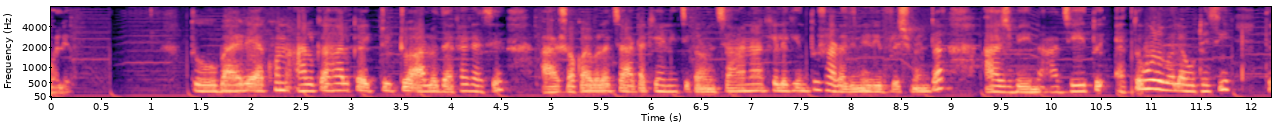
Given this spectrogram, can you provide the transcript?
বলে। তো বাইরে এখন হালকা হালকা একটু একটু আলো দেখা গেছে। আর সকালবেলা চাটা খেয়ে নিচ্ছি, কারণ চা না খেলে কিন্তু সারাদিনের রিফ্রেশমেন্টটা আসবেই না। আর যেহেতু এত ভোরবেলা উঠেছি, তো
